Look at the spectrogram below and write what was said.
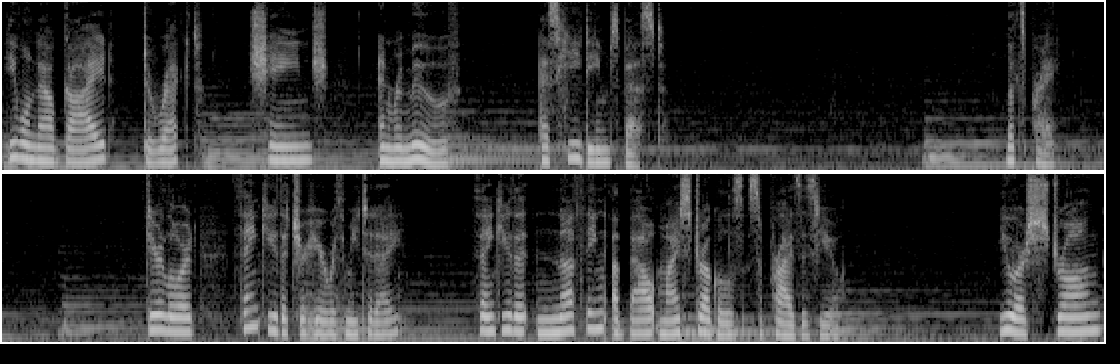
He will now guide, direct, change, and remove as He deems best. Let's pray. Dear Lord, thank you that you're here with me today. Thank you that nothing about my struggles surprises you. You are strong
